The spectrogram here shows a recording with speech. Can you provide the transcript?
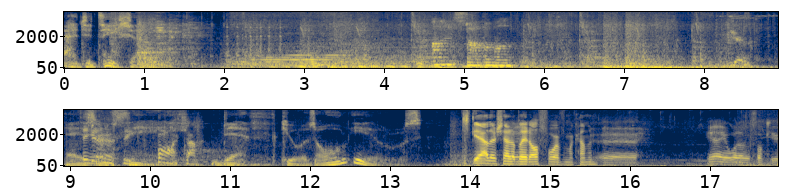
Agitation. Unstoppable. As you say, death cures all ills. Just get out of there, Shadowblade. All four of them are coming. Uh, yeah, yeah, whatever, fuck you.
